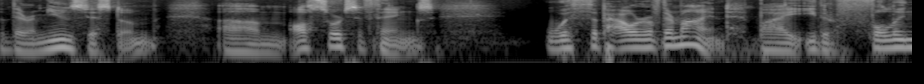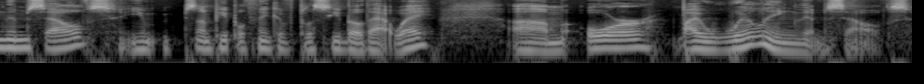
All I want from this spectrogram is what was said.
their immune system, um, all sorts of things with the power of their mind by either fooling themselves. You, some people think of placebo that way, um, or by willing themselves.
